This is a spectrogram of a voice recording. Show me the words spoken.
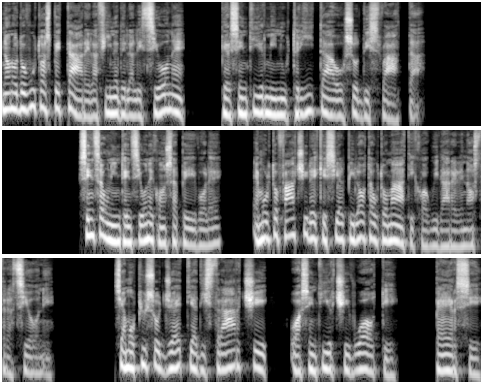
Non ho dovuto aspettare la fine della lezione per sentirmi nutrita o soddisfatta. Senza un'intenzione consapevole, è molto facile che sia il pilota automatico a guidare le nostre azioni. Siamo più soggetti a distrarci o a sentirci vuoti, persi,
